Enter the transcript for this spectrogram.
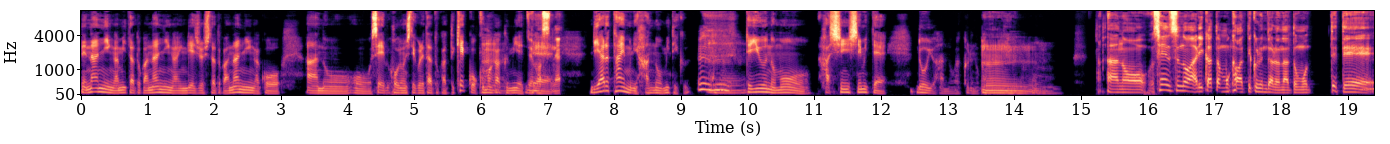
ね、何人が見たとか、何人がエンゲージをしたとか、何人がこう、あの、セーブ、保存してくれたとかって結構細かく見えて、うん、出ますね。リアルタイムに反応を見ていく。っていうのも発信してみて、どういう反応が来るのかっていう。うん。あの、センスのあり方も変わってくるんだろうなと思ってて、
